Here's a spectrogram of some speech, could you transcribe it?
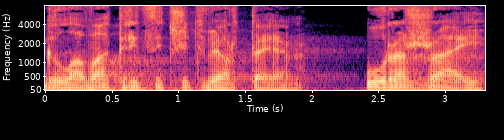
Глава 34. Урожай.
